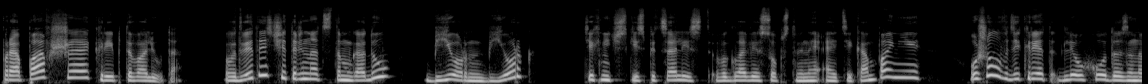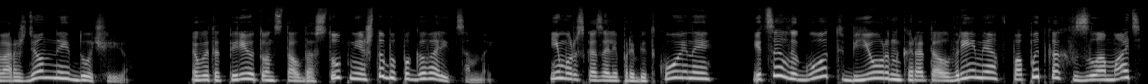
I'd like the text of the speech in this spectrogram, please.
Пропавшая криптовалюта. В 2013 году Бьорн Бьорк, технический специалист во главе собственной IT-компании, ушел в декрет для ухода за новорожденной дочерью. В этот период он стал доступнее, чтобы поговорить со мной. Ему рассказали про биткоины, и целый год Бьорн коротал время в попытках взломать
